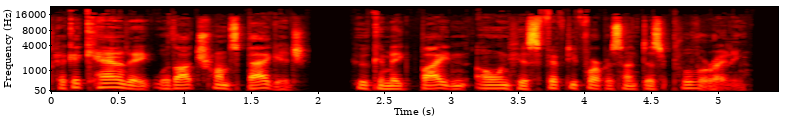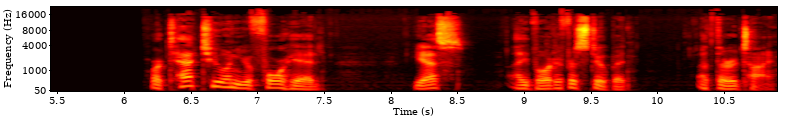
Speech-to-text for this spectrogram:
Pick a candidate without Trump's baggage who can make Biden own his 54% disapproval rating. Or tattoo on your forehead, yes, I voted for stupid, a third time.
